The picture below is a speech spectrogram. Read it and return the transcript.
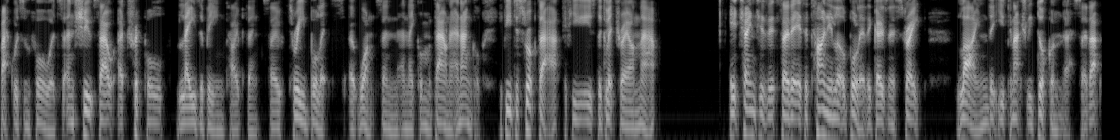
backwards and forwards and shoots out a triple laser beam type thing. So three bullets at once and, and they come down at an angle. If you disrupt that, if you use the glitch ray on that, it changes it so that it's a tiny little bullet that goes in a straight line that you can actually duck under. So that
